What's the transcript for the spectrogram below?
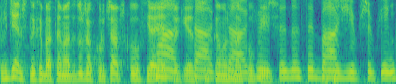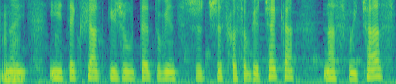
Wdzięczny chyba temat. Dużo kurczaczków, jajeczek jest, wszystko można tak. kupić. Te, no, te bazie przepiękne i, i te kwiatki żółte, to więc wszy- wszystko sobie czeka na swój czas.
